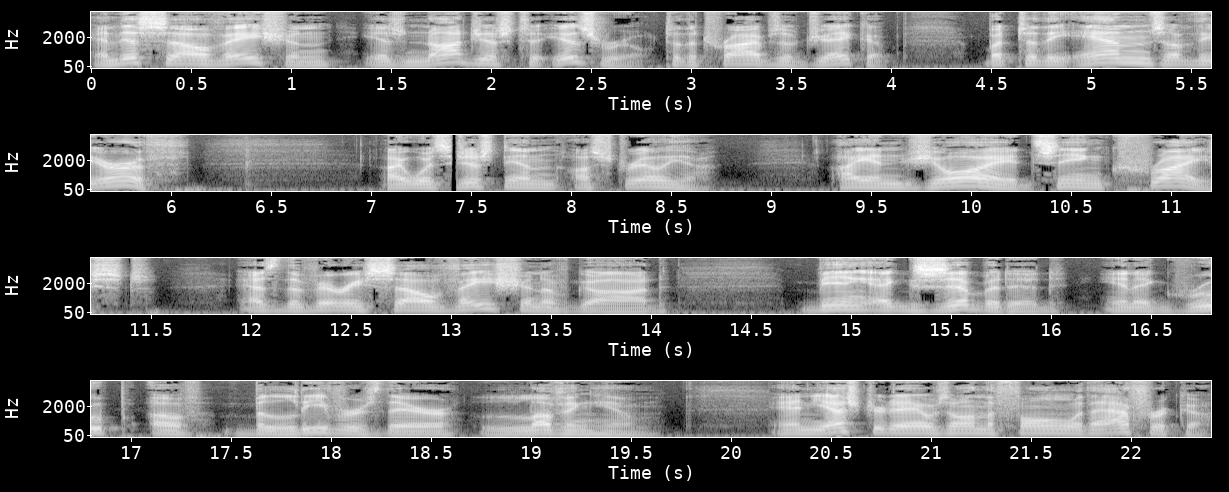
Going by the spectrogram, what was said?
And this salvation is not just to Israel, to the tribes of Jacob, but to the ends of the earth. I was just in Australia. I enjoyed seeing Christ as the very salvation of God being exhibited in a group of believers there loving Him. And yesterday I was on the phone with Africa,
